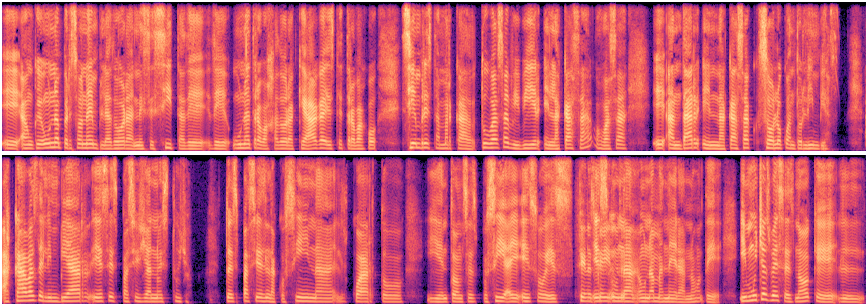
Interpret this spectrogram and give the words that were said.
Eh, aunque una persona empleadora necesita de, una trabajadora que haga este trabajo, siempre está marcado. Tú vas a vivir en la casa o vas a eh, andar en la casa solo cuando limpias. Acabas de limpiar, ese espacio ya no es tuyo. Tu espacio es la cocina, el cuarto, y entonces, pues sí, eso es, es una, una, manera, ¿no? De, y muchas veces, ¿no? Que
